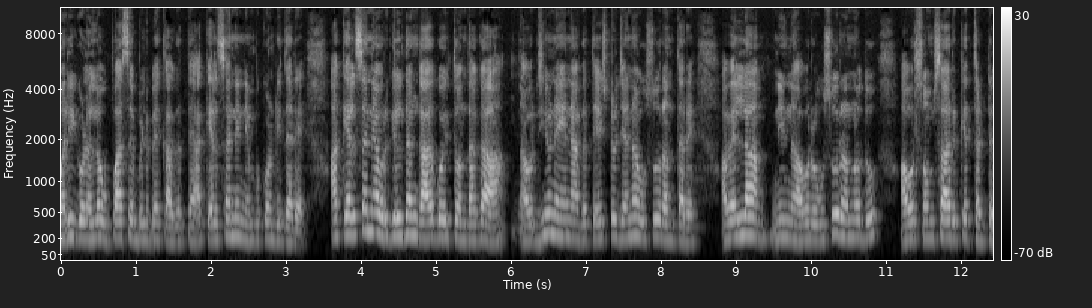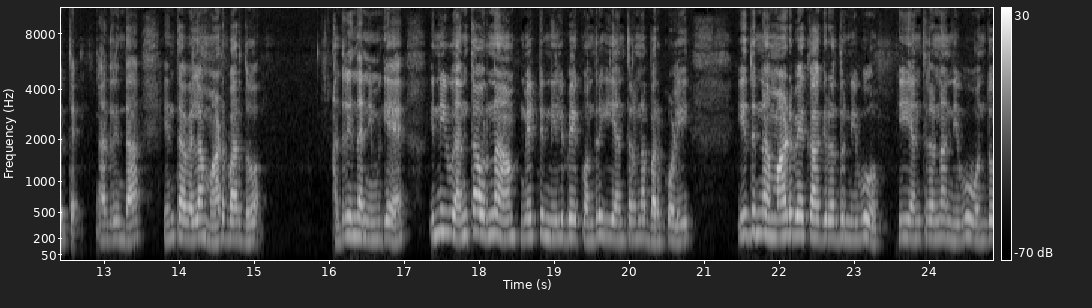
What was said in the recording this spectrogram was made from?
ಮರಿಗಳೆಲ್ಲ ಉಪವಾಸ ಬೀಳಬೇಕಾಗತ್ತೆ. ಆ ಕೆಲಸನೇ ನೆಂಬಿಕೊಂಡಿದ್ದಾರೆ. ಆ ಕೆಲಸನೇ ಅವ್ರಿಗೆ ಇಲ್ದಂಗೆ ಆಗೋಯ್ತು ಅಂದಾಗ ಅವ್ರ ಜೀವನ ಏನಾಗುತ್ತೆ? ಎಷ್ಟು ಜನ ಉಸೂರು ಅಂತಾರೆ. ಅವೆಲ್ಲ ನಿನ್ನ ಅವರು ಉಸೂರು ಅನ್ನೋದು ಅವ್ರ ಸಂಸಾರಕ್ಕೆ ತಟ್ಟುತ್ತೆ. ಅದರಿಂದ ಇಂಥವೆಲ್ಲ ಮಾಡಬಾರ್ದು. ಅದರಿಂದ ನಿಮಗೆ ನೀವು ಅಂಥವ್ರನ್ನ ಮೆಟ್ಟಿ ನಿಲ್ಲಬೇಕು ಅಂದರೆ ಈ ಯಂತ್ರನ ಬರ್ಕೊಳ್ಳಿ. ಇದನ್ನು ಮಾಡಬೇಕಾಗಿರೋದು ನೀವು. ಈ ಯಂತ್ರನ ನೀವು ಒಂದು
